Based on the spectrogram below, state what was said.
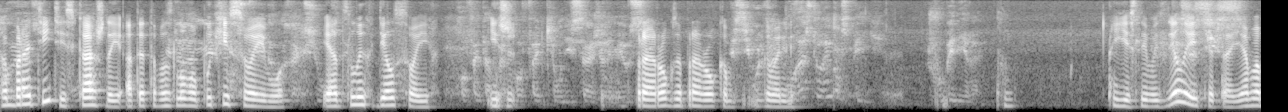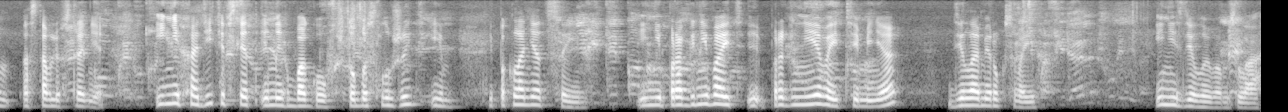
обратитесь каждый от этого злого пути своего и от злых дел своих». И ж... пророк за пророком говорили, «Если вы сделаете это, я вам оставлю в стране. И не ходите вслед иных богов, чтобы служить им, и поклоняться им. И не прогневайте, прогневайте меня делами рук своих, и не сделаю вам зла.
